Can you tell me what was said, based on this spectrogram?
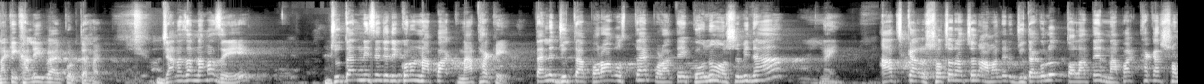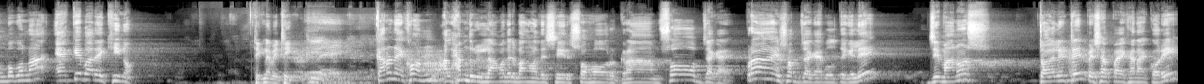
নাকি খালি পায়ে পড়তে হয়? জানাজার নামাজে জুতার নিচে যদি কোনো নাপাক না থাকে, তাহলে জুতা পরা অবস্থায় পড়াতে কোনো অসুবিধা নাই। আজকাল সচরাচর আমাদের জুতাগুলো তলাতে নাপাক থাকার সম্ভাবনা একেবারে ক্ষীণ। ঠিক না ঠিক? কারণ এখন, আলহামদুলিল্লাহ, আমাদের বাংলাদেশের শহর, গ্রাম, সব জায়গায়, প্রায় সব জায়গায় বলতে গেলে যে মানুষ টয়লেটে পেশাব পায়খানা করে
